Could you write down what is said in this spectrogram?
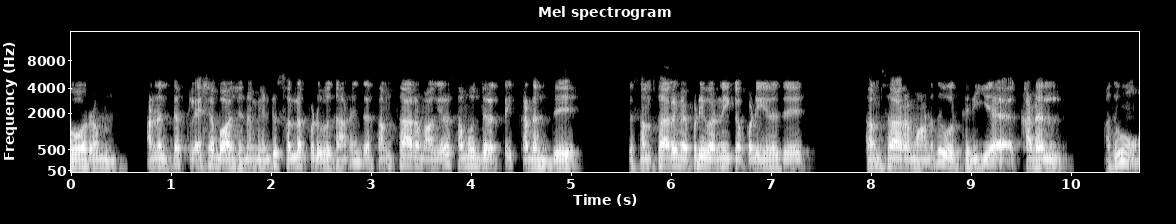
கோரம் அனந்த கிளேசபாஜனம் என்று சொல்லப்படுவதான இந்த சம்சாரமாகிற சமுத்திரத்தை கடந்து இந்த சம்சாரம் எப்படி வர்ணிக்கப்படுகிறது? சம்சாரமானது ஒரு பெரிய கடல் அதுவும்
